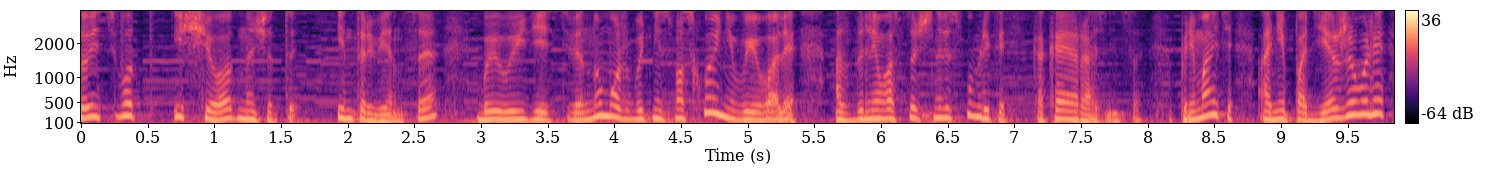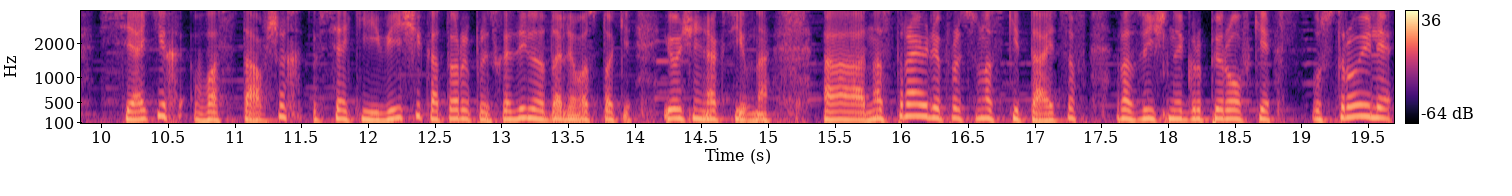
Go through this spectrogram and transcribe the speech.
То есть вот еще, значит, интервенция, боевые действия, ну, может быть, не с Москвой не воевали, а с Дальневосточной Республикой, какая разница? Понимаете, они поддерживали всяких восставших, всякие вещи, которые происходили на Дальнем Востоке, и очень активно. А, настраивали против нас китайцев различные группировки, устроили,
